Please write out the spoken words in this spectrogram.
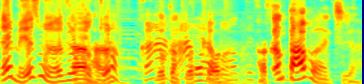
É mesmo? Ela virou Aham. cantora? Virou Caraca, cantora mano. gospel. Ela assim. cantava antes já.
